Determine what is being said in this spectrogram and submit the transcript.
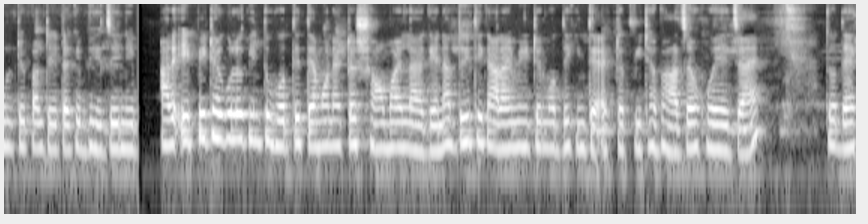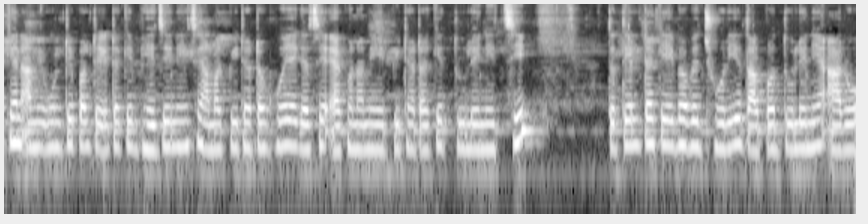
উল্টে পাল্টে এটাকে ভেজে নিব। আর এই পিঠাগুলো কিন্তু হতে তেমন একটা সময় লাগে না। দুই থেকে আড়াই মিনিটের মধ্যে কিন্তু একটা পিঠা ভাজা হয়ে যায়। তো দেখেন আমি উল্টে পাল্টে এটাকে ভেজে নিয়েছি, আমার পিঠাটা হয়ে গেছে। এখন আমি এই পিঠাটাকে তুলে নিচ্ছি। তো তেলটাকে এইভাবে ঝরিয়ে তারপর তুলে নিয়ে আরও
